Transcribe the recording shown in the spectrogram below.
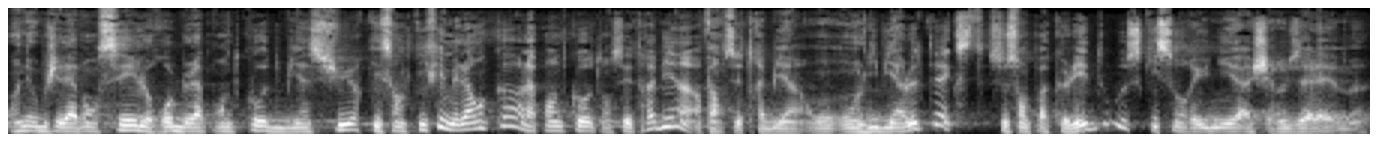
on est obligé d'avancer, le rôle de la Pentecôte, bien sûr, qui sanctifie, mais là encore, la Pentecôte, on sait très bien, enfin on sait très bien, on, on lit bien le texte, ce ne sont pas que les douze qui sont réunis à Jérusalem.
